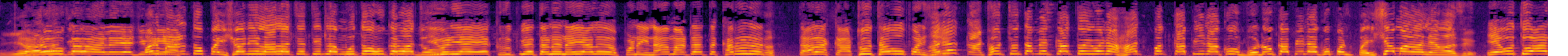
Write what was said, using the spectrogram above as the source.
એ વાત તને હું સાચી કરવા છે. હાલ્યો રે પણ મારે તો પૈસાની લાલચ હતી એટલે હું તો શું કરવા જોઉં? જીવણિયા એક રૂપિયો તને નહીં આલ્યો પણ એના માટે તો ખરું ને તારા કાઠું થવું પડશે. અરે કાઠો છું તમે કહેતો ઈવન હાથ પગ કાપી નાખો ભોડું કાપી નાખો પણ પૈસા મારા લેવા છે. એવું તું આ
